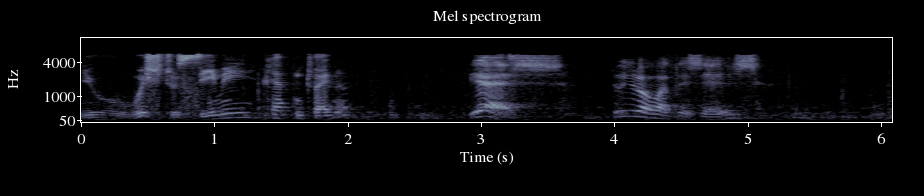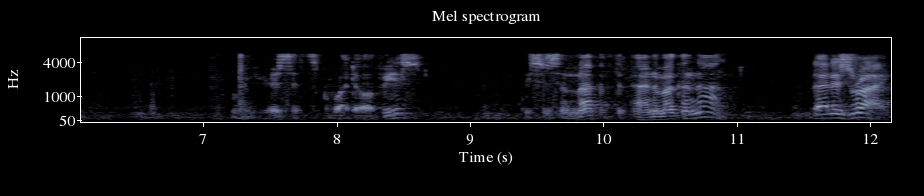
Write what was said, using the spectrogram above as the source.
You wish to see me, Captain Tregner? Yes. Do you know what this is? Yes, that's quite obvious. This is a map of the Panama Canal. That is right.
